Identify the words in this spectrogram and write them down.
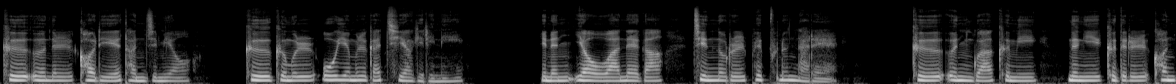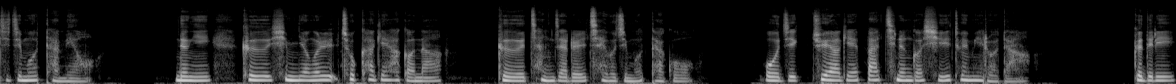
그 은을 거리에 던지며 그 금을 오예물 같이 여기리니 이는 여호와 내가 진노를 베푸는 날에 그 은과 금이 능히 그들을 건지지 못하며 능히 그 심령을 족하게 하거나 그 창자를 채우지 못하고 오직 죄악에 빠치는 것이 되미로다. 그들이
